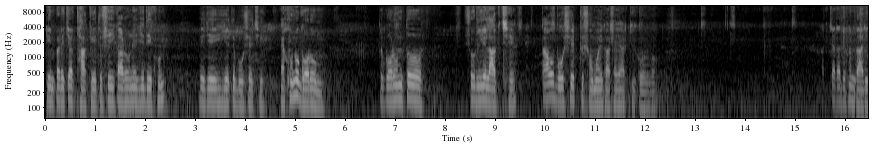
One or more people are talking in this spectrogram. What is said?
টেম্পারেচার থাকে। তো সেই কারণে যে দেখুন, এই যে ইয়েতে বসেছি। এখনও গরম। তো গরম তো শরীরে লাগছে। তাও বসে একটু সময় কাটাই, আর কি করব। বাচ্চারা দেখুন গাড়ি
